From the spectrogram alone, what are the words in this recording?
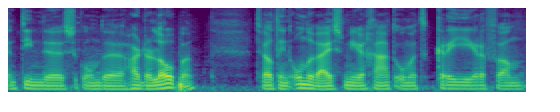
een tiende seconde harder lopen. Terwijl het in onderwijs meer gaat om het creëren van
